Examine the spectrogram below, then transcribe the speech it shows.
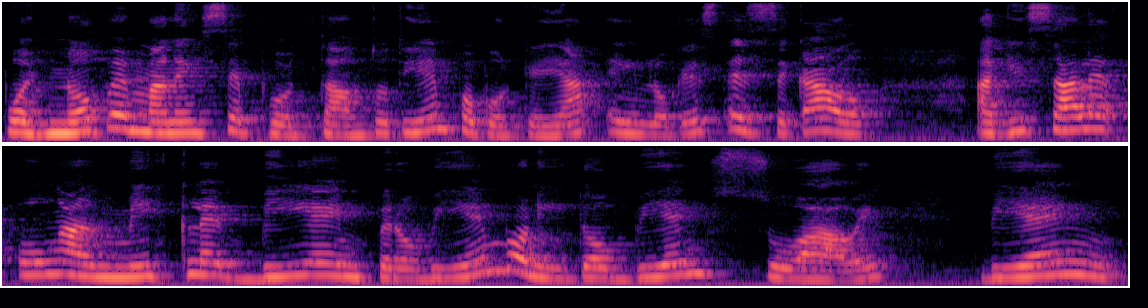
pues no permanece por tanto tiempo, porque ya en lo que es el secado, Aquí sale un almizcle bien, pero bien bonito, bien suave, bien,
